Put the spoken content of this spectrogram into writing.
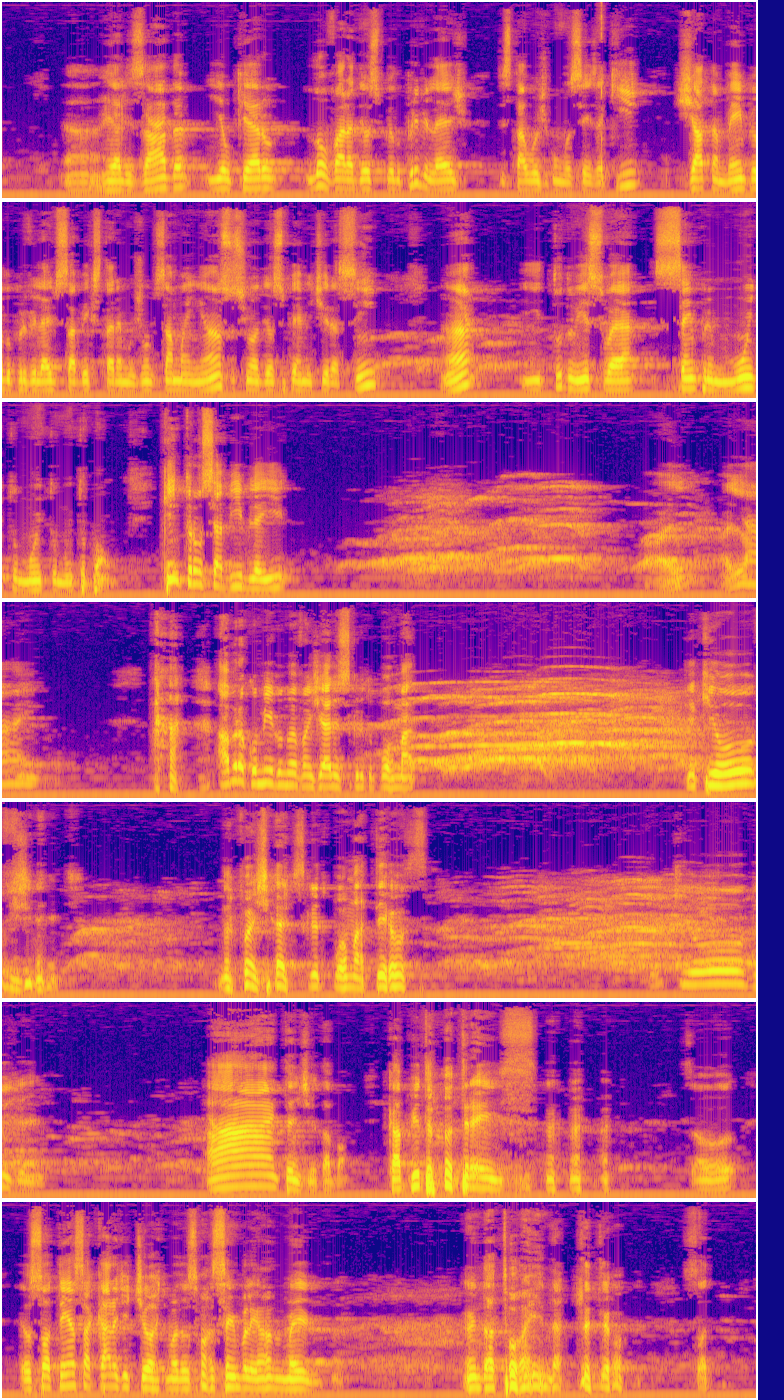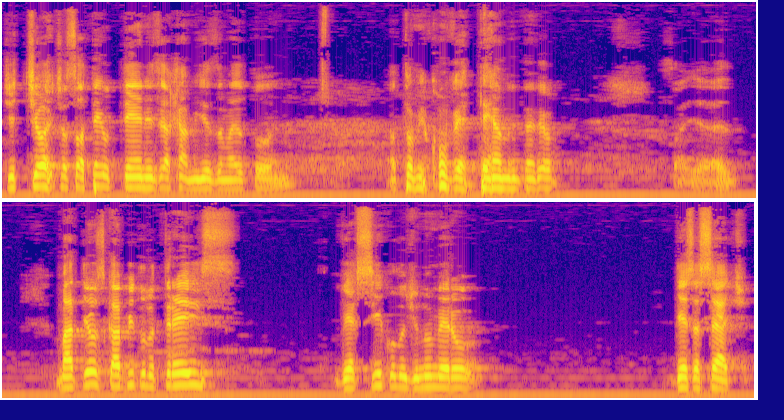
uh, realizada, e eu quero louvar a Deus pelo privilégio de estar hoje com vocês aqui, já também pelo privilégio de saber que estaremos juntos amanhã, se o Senhor Deus permitir assim, né? E tudo isso é sempre muito, muito, muito bom. Quem trouxe a Bíblia aí? Olha, lá, hein? Abra comigo no Evangelho escrito por Mateus. O que, que houve, gente? No Evangelho escrito por Mateus. O que houve, gente? Ah, entendi, tá bom. Capítulo 3. Eu só tenho essa cara de church, mas eu sou um assembleano meio. Eu ainda tô ainda, entendeu? Só, de church eu só tenho o tênis e a camisa, mas eu tô. Eu tô me convertendo, entendeu? Isso aí é Mateus capítulo 3, versículo de número 17.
